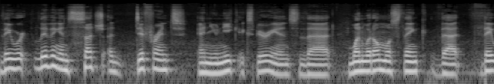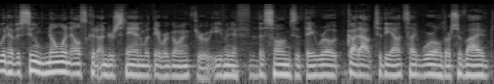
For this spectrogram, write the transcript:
they were living in such a different and unique experience that one would almost think that they would have assumed no one else could understand what they were going through, even if the songs that they wrote got out to the outside world or survived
